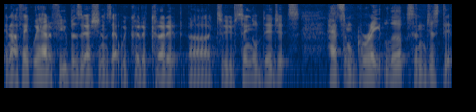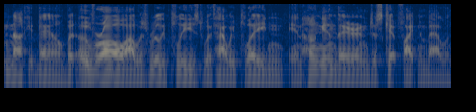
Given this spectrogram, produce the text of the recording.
and I think we had a few possessions that we could have cut it uh, to single digits had some great looks and just didn't knock it down. But overall, I was really pleased with how we played and, and hung in there and just kept fighting and battling.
